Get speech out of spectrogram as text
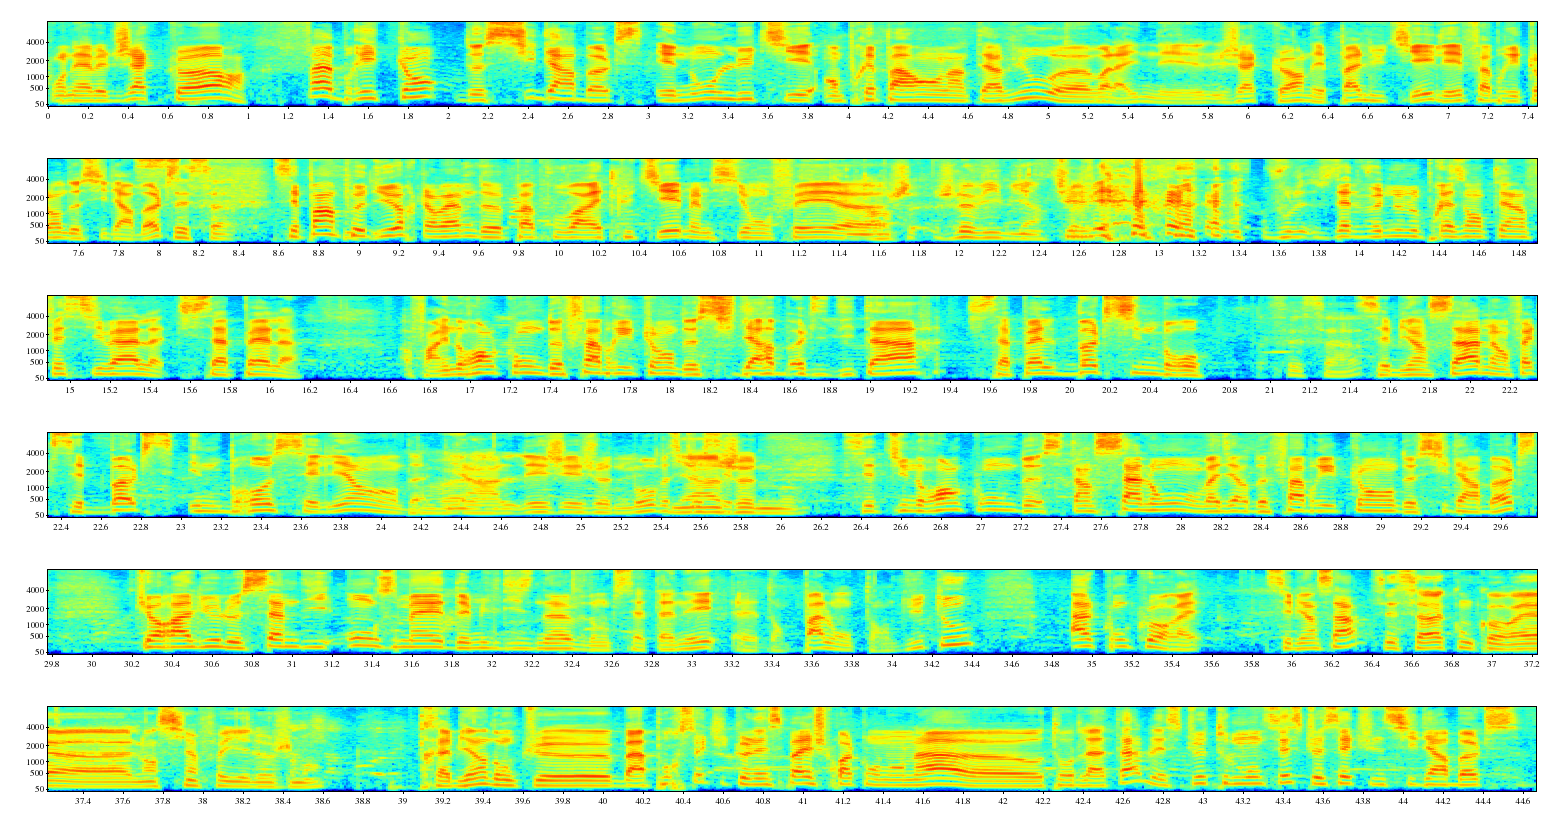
qu'on est avec Jacques Cor, fabricant de cigar box et non luthier. En préparant l'interview, euh, voilà, il n'est- Jacques Cor n'est pas luthier, il est fabricant de cigar box. C'est ça. C'est pas un peu dur quand même de pas pouvoir être luthier, même si on fait. euh, Non, je, je le vis bien. tu le- vous, vous êtes venu nous présenter un festival qui s'appelle, enfin une rencontre de fabricants de cigar box guitare qui s'appelle Box in Bro. C'est ça. C'est bien ça, mais en fait c'est Box in Brocéliande. Il y a Voilà. un léger jeu de mots parce Il y a que un c'est- jeu de mots. c'est une rencontre, de- c'est un salon, on va dire, de fabricants de cigar box qui aura lieu le samedi 11 mai 2019, donc cette année, euh, dans pas longtemps du tout, à Concoret. C'est bien ça? C'est ça, Concoret à l'ancien foyer logement. Très bien. Donc, euh, bah, pour ceux qui connaissent pas, et je crois qu'on en a euh, autour de la table, est-ce que tout le monde sait ce que c'est qu'une cigar box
